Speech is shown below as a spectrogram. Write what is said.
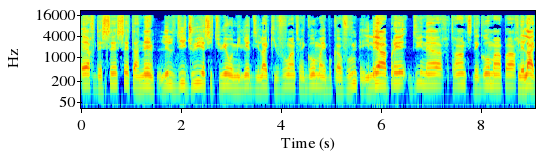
RDC cette année. L'île est situé au milieu du lac Kivu entre Goma et Bukavu. Il est à près d'une heure trente de Goma par le lac.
